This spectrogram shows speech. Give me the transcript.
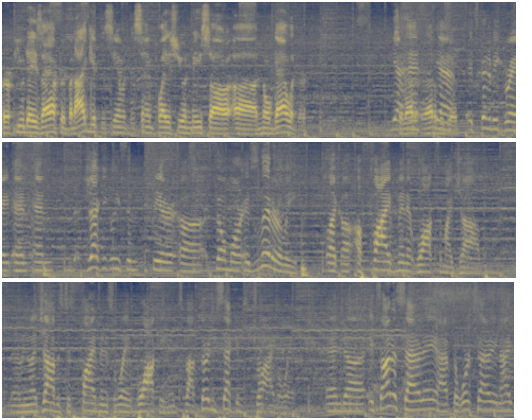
or a few days after, but I get to see him at the same place you and me saw uh, Noel Gallagher. Yeah, So that- and- that'll be yeah, good. It's going to be great, and and Jackie Gleason Theater uh, Fillmore is literally like a, a five minute walk to my job. I mean, my job is just five minutes away walking. It's about 30 seconds drive away. And uh, it's on a Saturday. I have to work Saturday nights.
